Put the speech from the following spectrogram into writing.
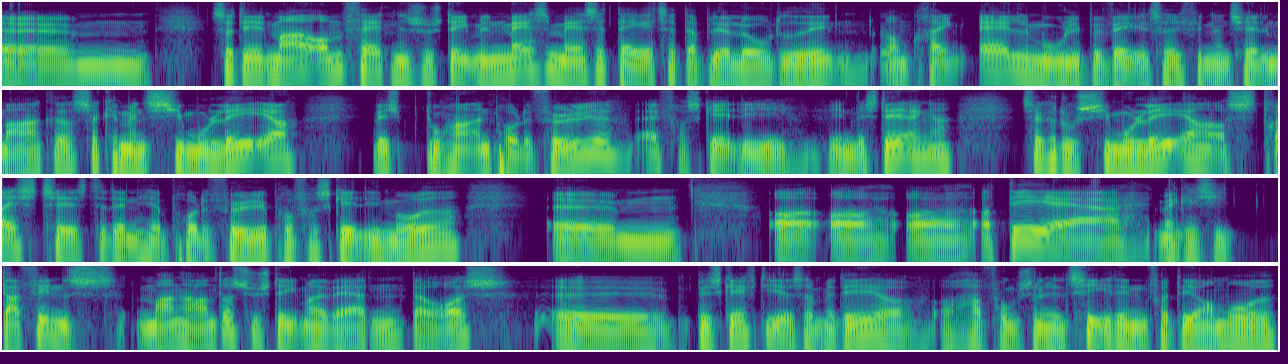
Øhm, så det er et meget omfattende system, en masse, masse data, der bliver loadet ind mm. omkring alle mulige bevægelser i finansielle markeder. Så kan man simulere, hvis du har en portefølje af forskellige investeringer, så kan du simulere og stressteste den her portefølje på forskellige måder. Øhm, og, og, og, og det er, man kan sige, der findes mange andre systemer i verden, der også øh, beskæftiger sig med det og, og har funktionalitet inden for det område,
